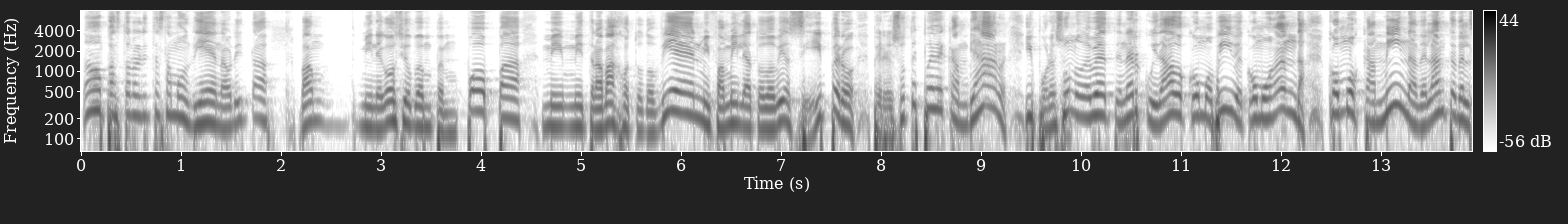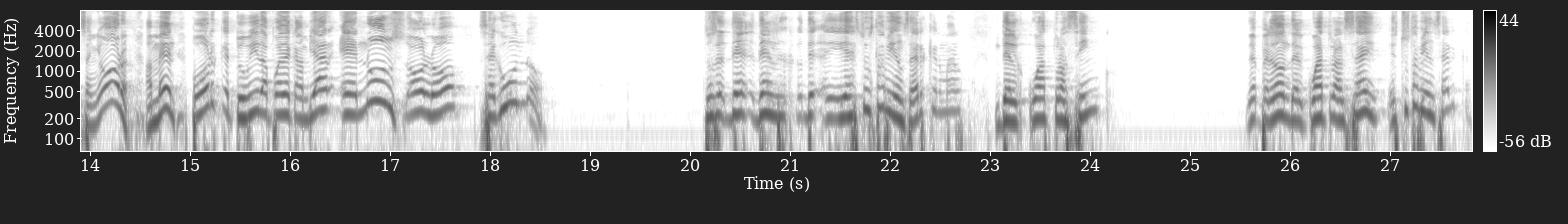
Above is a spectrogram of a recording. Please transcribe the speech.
No, pastor, ahorita estamos bien, ahorita vamos, mi negocio va en popa, mi, trabajo todo bien, mi familia todo bien. Sí, pero, pero eso te puede cambiar. Y por eso uno debe tener cuidado cómo vive, cómo anda, cómo camina delante del Señor. Amén. Porque tu vida puede cambiar en un solo segundo. Entonces, y esto está bien cerca, hermano. Del 4 a 5. perdón, del 4 al 6. Esto está bien cerca.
